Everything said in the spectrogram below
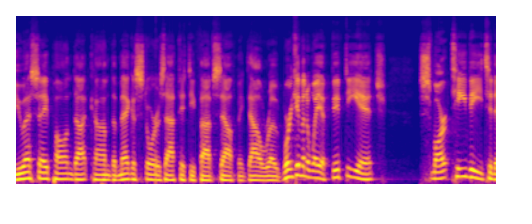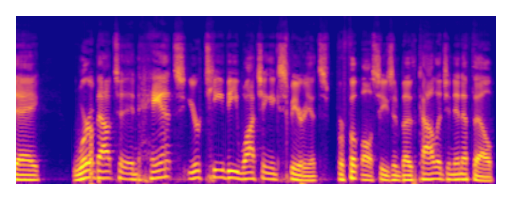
usapawn.com. The mega store is I 55 South McDowell Road. We're giving away a 50 inch smart TV today. We're about to enhance your TV watching experience for football season, both college and NFL,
